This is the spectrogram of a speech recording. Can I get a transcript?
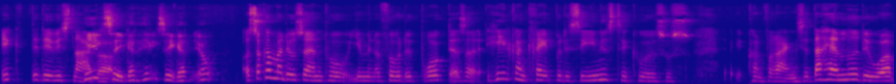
Ikke? Det er det, vi snakker Helt om. sikkert, helt sikkert, jo. Og så kommer det jo så an på, jamen at få det brugt, altså helt konkret på det seneste kursus konference, der handlede det jo om,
